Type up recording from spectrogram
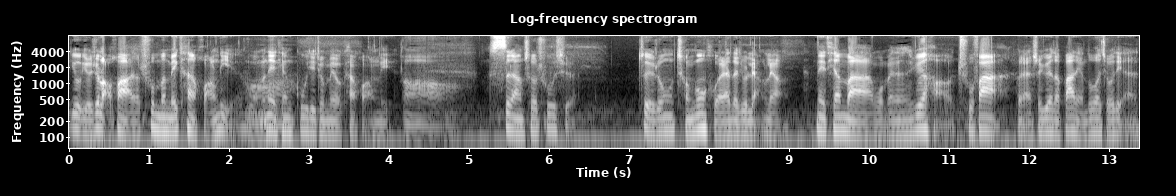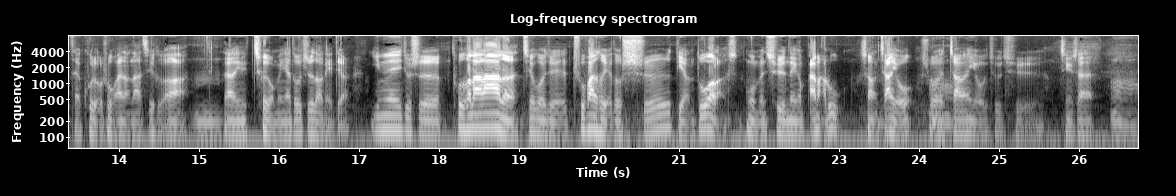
又有句老话，出门没看黄历，我们那天估计就没有看黄历，哦，四辆车出去，最终成功回来的就两辆。那天吧，我们约好出发，本来是约到八点多九点在枯柳树环岛那集合啊。嗯，那车友们应该都知道那地儿，因为就是拖拖拉拉的，结果这出发的时候也都十点多了。我们去那个白马路上加油，说加完油就去进山。啊，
